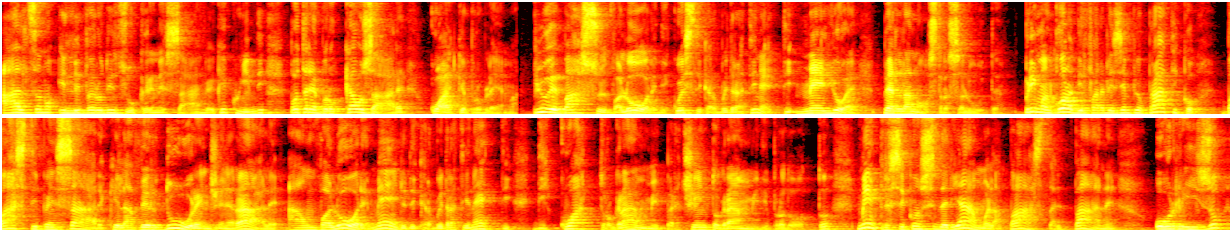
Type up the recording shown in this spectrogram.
alzano il livello di zuccheri nel sangue e che quindi potrebbero causare qualche problema. Più è basso il valore di questi carboidrati netti, meglio è per la nostra salute. Prima ancora di fare l'esempio pratico, basti pensare che la verdura in generale ha un valore medio di carboidrati netti di 4 grammi per 100 grammi di prodotto, mentre se consideriamo la pasta, il pane o il riso,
